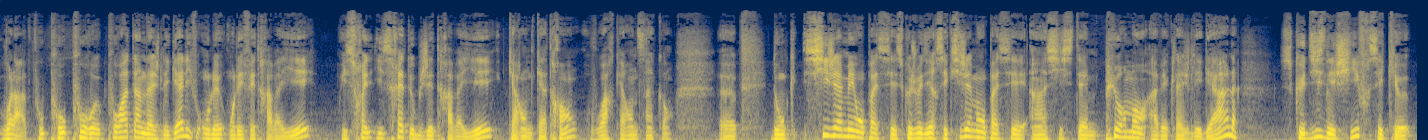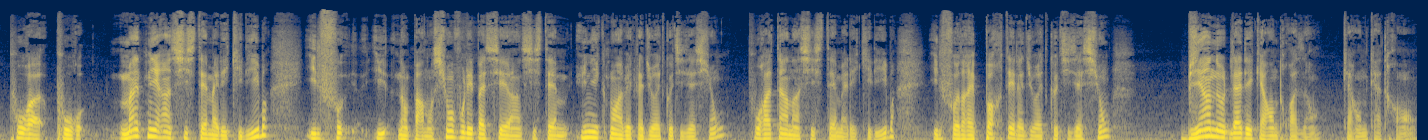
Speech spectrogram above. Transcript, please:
voilà pour, pour pour atteindre l'âge légal, on les fait travailler. Ils seraient obligés de travailler 44 ans, voire 45 ans. Euh, donc, si jamais on passait, ce que je veux dire, c'est que si jamais on passait à un système purement avec l'âge légal, ce que disent les chiffres, c'est que pour pour maintenir un système à l'équilibre, il faut il- non pardon, si on voulait passer à un système uniquement avec la durée de cotisation, pour atteindre un système à l'équilibre, il faudrait porter la durée de cotisation bien au-delà des 43 ans, 44 ans,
